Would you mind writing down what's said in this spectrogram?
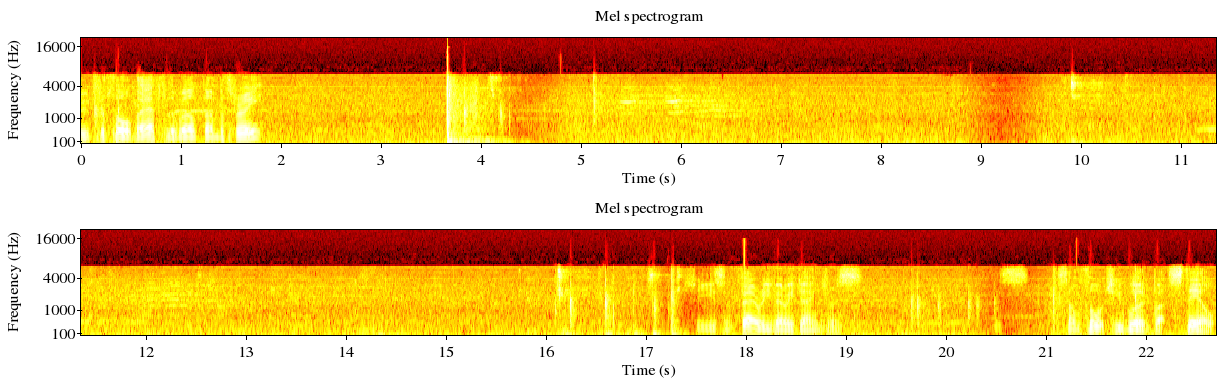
Food for thought there for the world number three. She's very, very dangerous. Some thought she would, but still,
